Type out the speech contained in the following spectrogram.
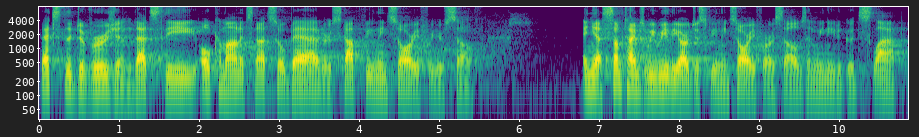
That's the diversion. That's the, oh, come on, it's not so bad, or stop feeling sorry for yourself. And yes, sometimes we really are just feeling sorry for ourselves and we need a good slap.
